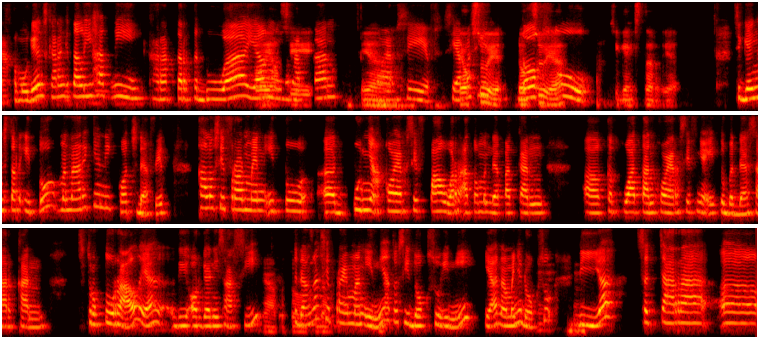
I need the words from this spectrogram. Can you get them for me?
Nah, kemudian sekarang kita lihat nih karakter kedua yang, oh, yang menerapkan si, ya. coercive. Siapa Doksu, sih? Ya? Doksu, ya. Si gangster ya. Si gangster itu menariknya nih coach David, kalau si frontman itu uh, punya coercive power atau mendapatkan uh, kekuatan koersifnya itu berdasarkan struktural ya di organisasi. Ya, betul, Sedangkan sudah. si preman ini atau si doksu ini ya namanya doksu, hmm. dia secara uh,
